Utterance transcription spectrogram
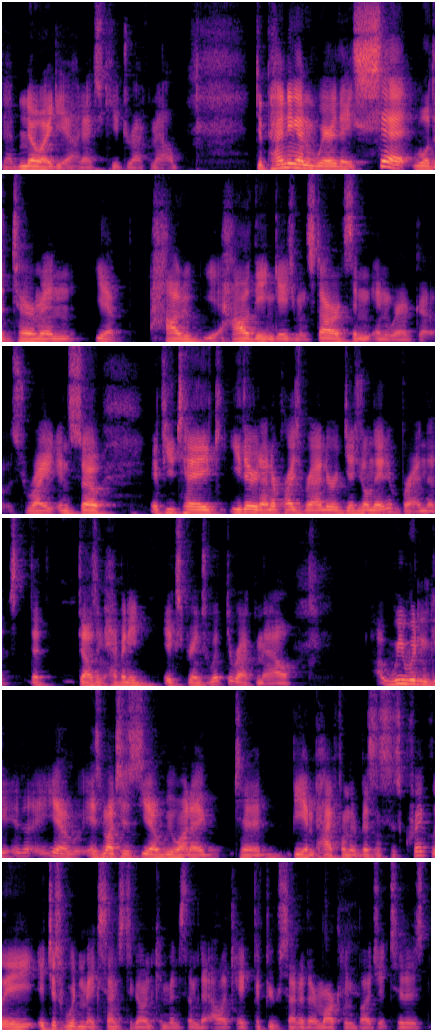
have no idea how to execute direct mail. Depending on where they sit will determine, you know, how how the engagement starts and, and where it goes, right? And so if you take either an enterprise brand or a digital native brand that's that doesn't have any experience with direct mail, we wouldn't you know as much as you know we want to to be impactful in their businesses quickly it just wouldn't make sense to go and convince them to allocate 50% of their marketing budget to this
